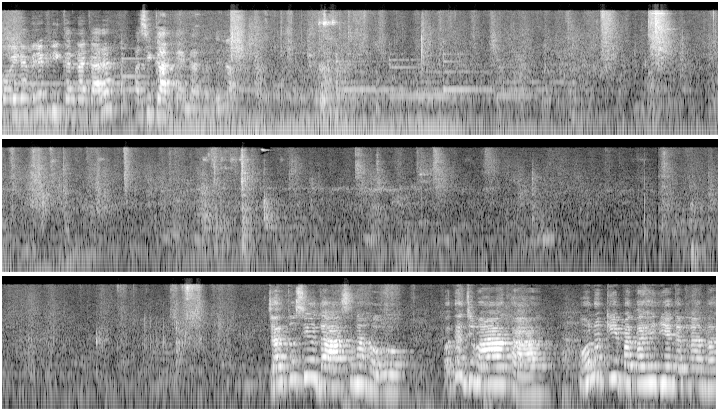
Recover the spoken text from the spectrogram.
ਕੋਈ ਨਾ ਵੀਰੇ ਫਿਕਰ ਨਾ ਕਰ। ਅਸੀਂ ਕਰਦੇ ਆਂ ਗੱਲ ਉਹਦੇ ਨਾਲ। ਉਦਾਸ ਨਾ ਹੋਵੋ। ਉਹ ਤਾਂ ਜਵਾਕ ਆ। ਉਹਨੂੰ ਕੀ ਪਤਾ ਇਹ ਜੀਆਂ ਗੱਲਾਂ ਦਾ?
